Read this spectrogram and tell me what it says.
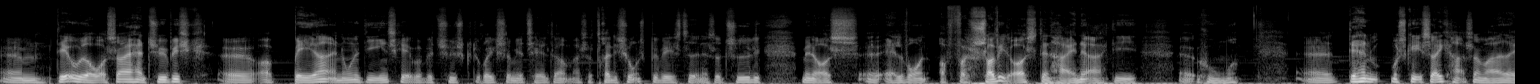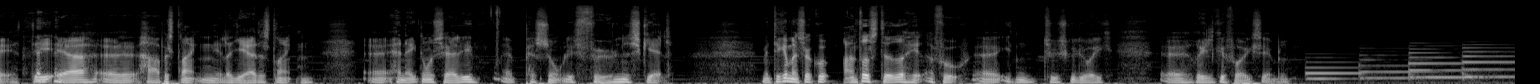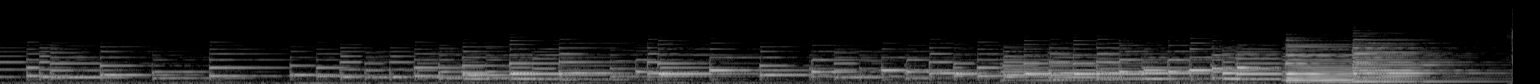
Øhm, derudover så er han typisk øh, og bærer af nogle af de egenskaber ved tysk lyrik, som jeg talte om. Altså traditionsbevidstheden er så tydelig, men også øh, alvoren, og for så vidt også den hegneagtige øh, humor. Øh, det han måske så ikke har så meget af, det er øh, harpestrengen eller hjertestrengen. Øh, han er ikke nogen særlig øh, personligt følende skjald. Men det kan man så gå andre steder hen og få øh, i den tyske lyrik. Øh, Rilke for eksempel.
